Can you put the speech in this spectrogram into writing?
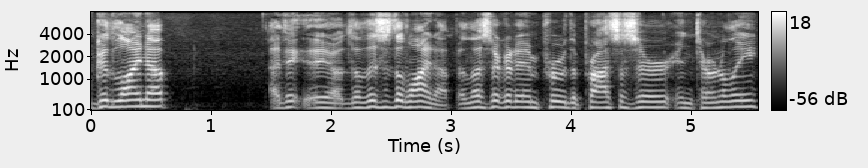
Good lineup. I think you know this is the lineup. Unless they're going to improve the processor internally,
